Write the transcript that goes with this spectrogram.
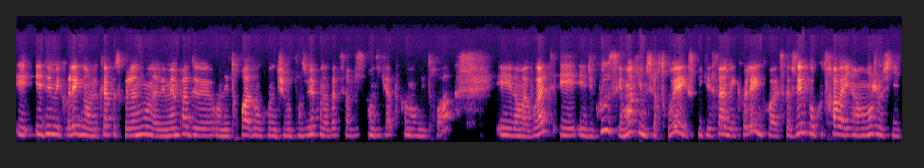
et aider mes collègues dans le cas, parce que là, nous, on n'avait même pas de. On est trois, donc tu me penses bien qu'on n'a pas de service handicap comme on est trois, et dans ma boîte. Et, du coup, c'est moi qui me suis retrouvée à expliquer ça à mes collègues. Quoi. Ça faisait beaucoup de travail. À un moment, je me suis dit,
